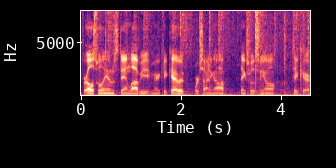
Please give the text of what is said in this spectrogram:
For Ellis Williams, Dan Lobby, Mary Kay Cabot, we're signing off. Thanks for listening, y'all. Take care.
